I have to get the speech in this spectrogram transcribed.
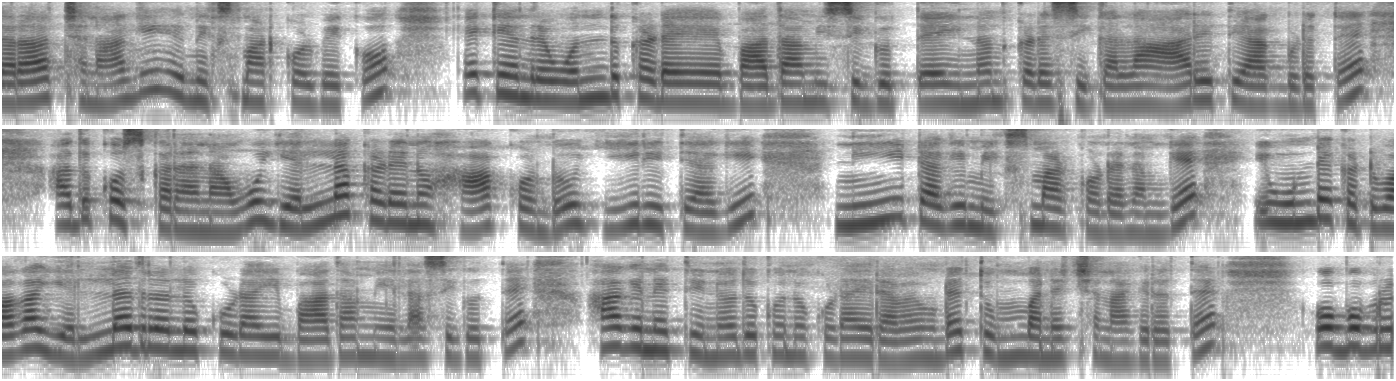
ಥರ ಚೆನ್ನಾಗಿ ಮಿಕ್ಸ್ ಮಾಡ್ಕೊಳ್ಬೇಕು. ಏಕೆಂದರೆ ಒಂದು ಕಡೆ ಬಾದಾಮಿ ಸಿಗುತ್ತೆ, ಇನ್ನೊಂದು ಕಡೆ ಸಿಗಲ್ಲ, ಆ ರೀತಿ ಆಗಿಬಿಡುತ್ತೆ. ಅದಕ್ಕೋಸ್ಕರ ನಾವು ಎಲ್ಲ ಕಡೆನೂ ಹಾಕ್ಕೊಂಡು ಈ ರೀತಿಯಾಗಿ ನೀಟಾಗಿ ಮಿಕ್ಸ್ ಮಾಡಿಕೊಂಡ್ರೆ ನಮಗೆ ಈ ಉಂಡೆ ಕಟ್ಟುವಾಗ ಎಲ್ಲದರಲ್ಲೂ ಕೂಡ ಈ ಬಾದಾಮಿ ಎಲ್ಲ ಸಿಗುತ್ತೆ. ಹಾಗೆಯೇ ತಿನ್ನೋದಕ್ಕೂ ಕೂಡ ಈ ರವೆ ಉಂಡೆ ತುಂಬಾ ಚೆನ್ನಾಗಿರುತ್ತೆ. ಒಬ್ಬೊಬ್ಬರು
